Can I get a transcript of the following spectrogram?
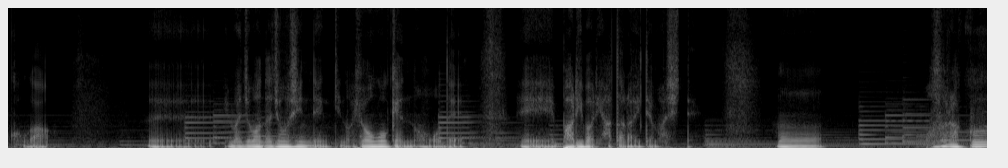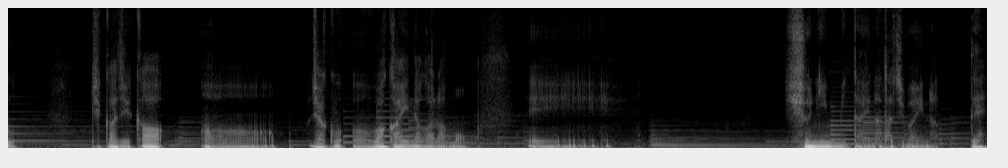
子が、えー、今まだ上新電機の兵庫県の方で、えー、バリバリ働いてまして、もう、おそらく近々、あ弱若いながらも、えー、主任みたいな立場になって、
